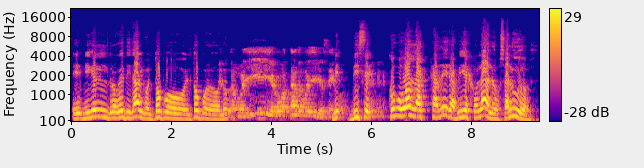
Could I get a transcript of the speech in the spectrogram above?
Eh, Miguel Droguet Hidalgo, el topo... El topo el topollillo, ¿cómo está topollillo? Dice, ¿cómo van las caderas, viejo Lalo? Saludos.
